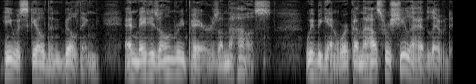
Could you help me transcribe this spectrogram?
He was skilled in building and made his own repairs on the house. We began work on the house where Sheila had lived,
